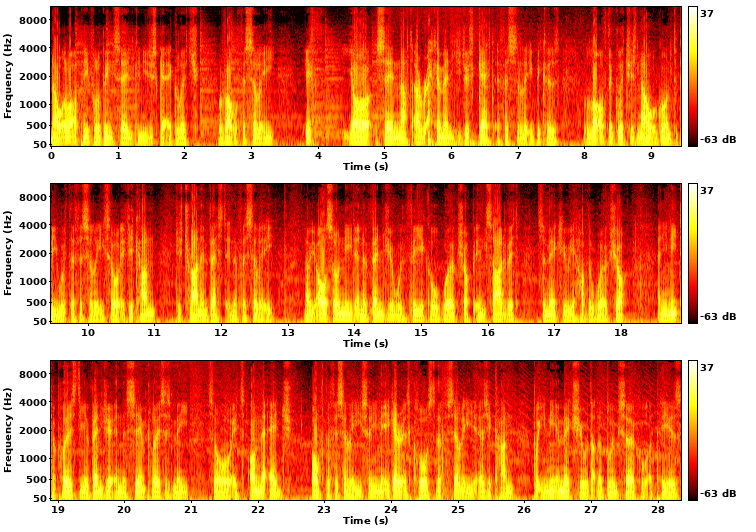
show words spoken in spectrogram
Now a lot of people have been saying can you just get a glitch without a facility. If you're saying that I recommend you just get a facility because a lot of the glitches now are going to be with the facility so if you can just try and invest in a facility. Now you also need an Avenger with vehicle workshop inside of it so make sure you have the workshop and you need to place the Avenger in the same place as me so it's on the edge of the facility so you need to get it as close to the facility as you can but you need to make sure that the blue circle appears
